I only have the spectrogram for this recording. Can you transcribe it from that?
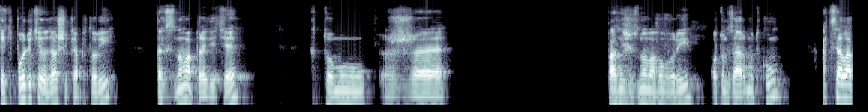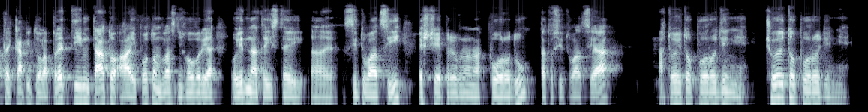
keď pôjdete do ďalšej kapitoly, tak znova prejdete k tomu, že Pán Ježiš znova hovorí o tom zármutku a celá tá kapitola predtým, táto a aj potom vlastne hovoria o jednej tej istej e, situácii. Ešte je prirovnaná k pôrodu táto situácia a to je to porodenie. Čo je to porodenie?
